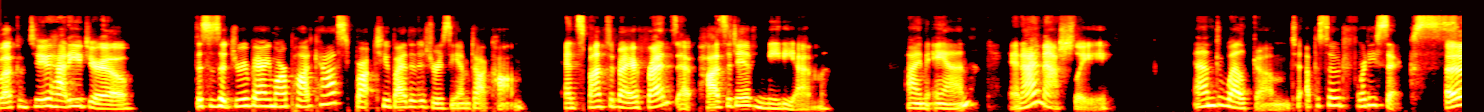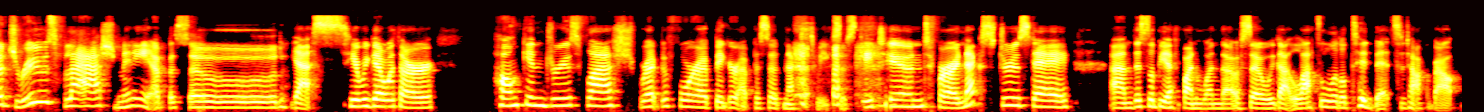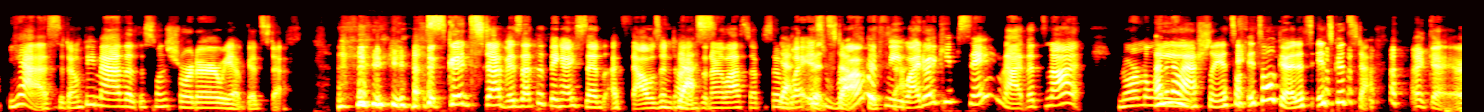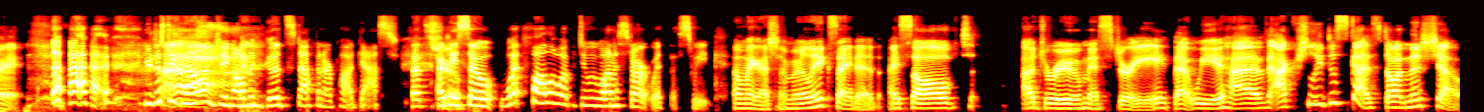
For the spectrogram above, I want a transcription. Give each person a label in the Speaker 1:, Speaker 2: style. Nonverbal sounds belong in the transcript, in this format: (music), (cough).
Speaker 1: welcome to How Do You Drew?
Speaker 2: This is a Drew Barrymore podcast brought to you by thedrewseum.com.
Speaker 1: And sponsored by our friends at Positive Medium.
Speaker 2: I'm Anne.
Speaker 1: And I'm Ashley.
Speaker 2: And welcome to episode 46.
Speaker 1: A Drew's Flash mini episode.
Speaker 2: Yes, here we go with our honkin' Drew's Flash right before a bigger episode next week. So stay (laughs) tuned for our next Drew's Day. Um, this will be a fun one though. So we got lots of little tidbits to talk about.
Speaker 1: Yeah. So don't be mad that this one's shorter. We have good stuff. (laughs) (laughs) yes. good stuff. Is that the thing I said a thousand times yes. in our last episode? Yes, what is stuff, wrong with me? Stuff. Why do I keep saying that? That's not normally.
Speaker 2: I don't know, Ashley. It's (laughs) it's all good. It's it's good stuff.
Speaker 1: okay, all right.
Speaker 2: You're just acknowledging uh, all the good stuff in our podcast.
Speaker 1: That's true.
Speaker 2: Okay, so what follow up do we want to start with this week?
Speaker 1: Oh my gosh, I'm really excited. I solved a Drew mystery that we have actually discussed on this show.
